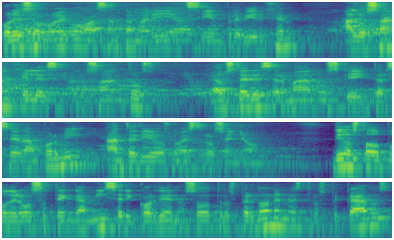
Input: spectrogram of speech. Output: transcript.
Por eso ruego a Santa María, siempre Virgen, a los ángeles, a los santos, a ustedes, hermanos, que intercedan por mí ante Dios nuestro Señor. Dios Todopoderoso tenga misericordia de nosotros, perdone nuestros pecados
